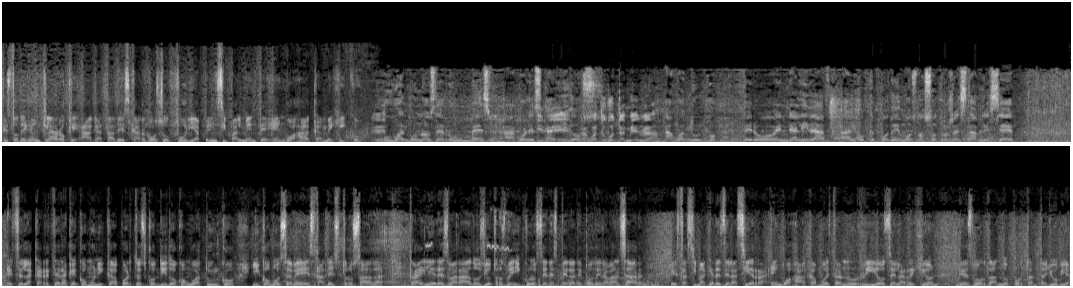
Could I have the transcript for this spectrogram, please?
Esto deja en claro que Ágata descargó su furia principalmente en Oaxaca, México. Hubo algunos derrumbes, árboles caídos. Aguatulco también, ¿verdad? Aguatulco, pero en realidad algo que podemos nosotros restablecer esta es la carretera que comunica a Puerto Escondido con Huatulco y como se ve está destrozada. Tráileres varados y otros vehículos en espera de poder avanzar. Estas imágenes de la sierra en Oaxaca muestran los ríos de la región desbordando por tanta lluvia.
